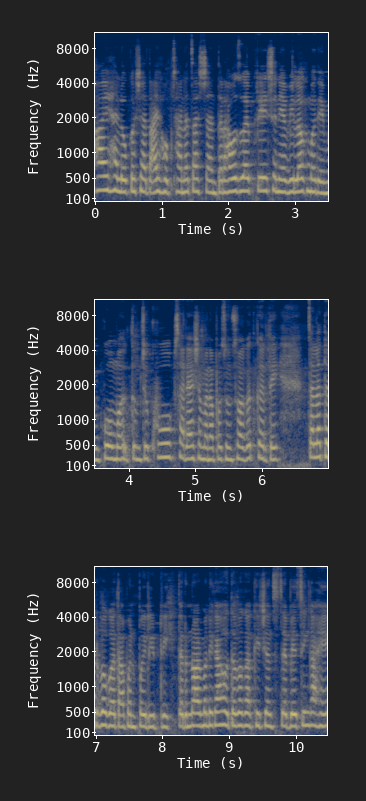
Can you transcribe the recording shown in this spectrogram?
हाय हॅलो कशात आय होप छानच असाल तर हाऊस वाईफ क्रिएशन या विलॉगमध्ये मी कोमल तुमचे खूप साऱ्या अशा मनापासून स्वागत करते. चला तर बघूयात आपण पहिली ट्रिक तर नॉर्मली काय होतं बघा किचनचं जे बेसिंग आहे.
